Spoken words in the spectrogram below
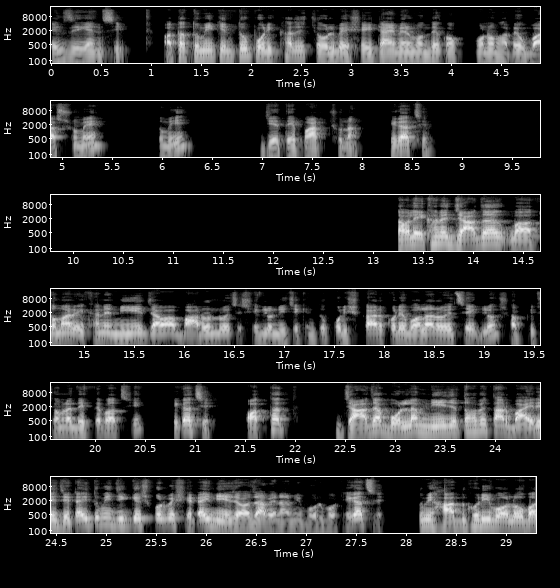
exigency অর্থাৎ তুমি কিন্তু পরীক্ষা যে চলবে, সেই টাইমের মধ্যে কোনোভাবে ওয়াশরুমে তুমি যেতে পারছ না, ঠিক আছে? তাহলে এখানে যা যা তোমার এখানে নিয়ে যাওয়া বারণ রয়েছে সেগুলো নিচে কিন্তু পরিষ্কার করে বলা রয়েছে এগুলো, সবকিছু আমরা দেখতে পাচ্ছি, ঠিক আছে? অর্থাৎ যা যা বললাম নিয়ে যেতে হবে, তার বাইরে যেটাই তুমি জিজ্ঞেস করবে সেটাই নিয়ে যাওয়া যাবে না আমি বলব, ঠিক আছে? তুমি হাত ঘড়ি বলো বা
